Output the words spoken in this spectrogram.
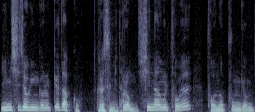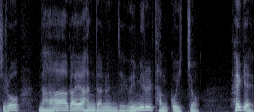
임시적인 거를 깨닫고 그렇습니다. 그럼 신앙을 통해 더 높은 경지로 나아가야 한다는 이제 의미를 담고 있죠. 회개,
